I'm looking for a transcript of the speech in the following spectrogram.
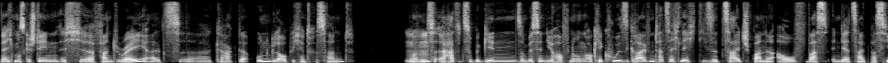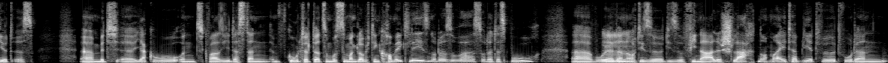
Ja, ich muss gestehen, ich äh, fand Ray als äh, Charakter unglaublich interessant. Mhm. Und äh, hatte zu Beginn so ein bisschen die Hoffnung, okay, cool, sie greifen tatsächlich diese Zeitspanne auf, was in der Zeit passiert ist. Äh, mit äh, Yaku und quasi das dann, ähm, gut, dazu musste man, glaube ich, den Comic lesen oder sowas oder das Buch, äh, wo ja dann Mhm. auch diese, diese finale Schlacht nochmal etabliert wird, wo dann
